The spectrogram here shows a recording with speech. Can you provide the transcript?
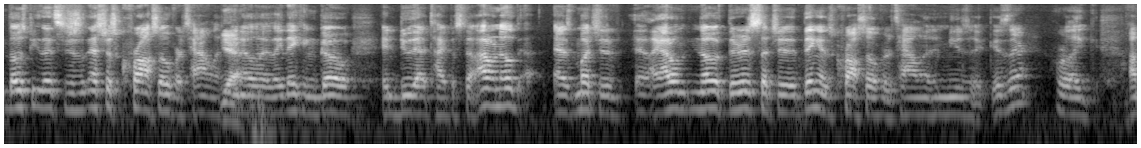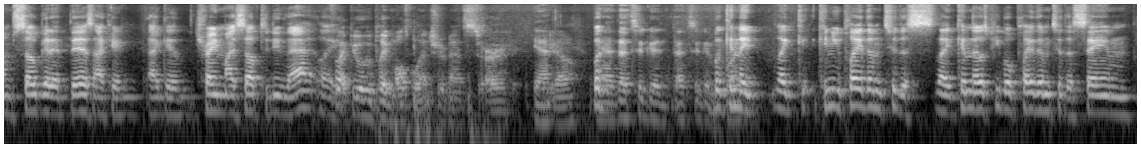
those people, that's just that's just crossover talent. Yeah. You know, like they can go and do that type of stuff. I don't know as much of like I don't know if there is such a thing as crossover talent in music. Is there? Or like I'm so good at this. I could I could train myself to do that. Like, like people who play multiple instruments are, Yeah. you know, But- yeah, that's a good. That's a good. but can they like? Can you play them to the like? Can those people play them to the same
